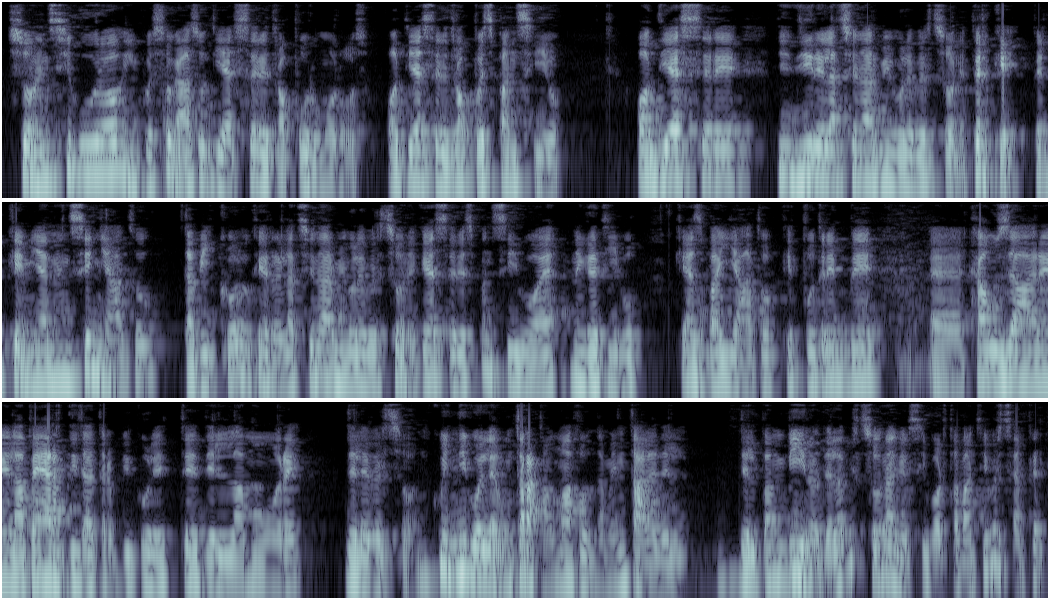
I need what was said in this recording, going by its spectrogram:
sono insicuro in questo caso di essere troppo rumoroso o di essere troppo espansivo o di, essere, di, di, relazionarmi con le persone. Perché? Perché mi hanno insegnato da piccolo che relazionarmi con le persone, che essere espansivo è negativo, che è sbagliato, che potrebbe eh, causare la perdita, tra virgolette, dell'amore delle persone. Quindi quello è un trauma fondamentale del, del bambino e della persona che si porta avanti per sempre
